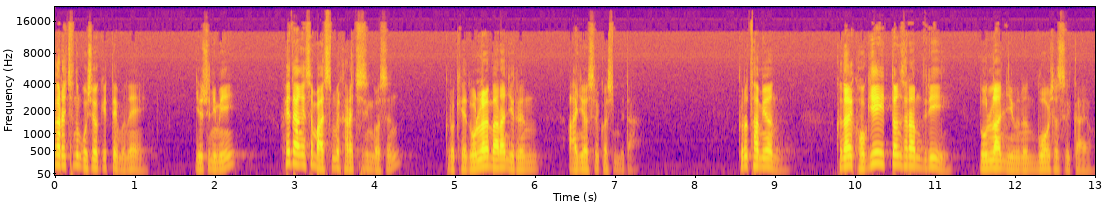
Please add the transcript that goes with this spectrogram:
가르치는 곳이었기 때문에 예수님이 회당에서 말씀을 가르치신 것은 그렇게 놀랄 만한 일은 아니었을 것입니다. 그렇다면 그날 거기에 있던 사람들이 놀란 이유는 무엇이었을까요?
